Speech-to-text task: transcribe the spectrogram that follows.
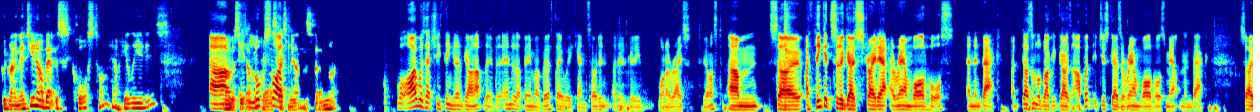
good running there. Do you know about this course, Tom? How hilly it is? Um, it looks like mountains, but I'm not. Well, I was actually thinking of going up there, but it ended up being my birthday weekend, so I didn't. I didn't really want to race, to be honest. Um, so I think it sort of goes straight out around Wild Horse and then back. It doesn't look like it goes up it; it just goes around Wild Horse Mountain and back. So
